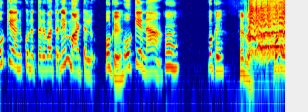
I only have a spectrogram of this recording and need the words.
ఓకే అనుకున్న తర్వాతనే మాటలు. ఓకే. ఓకేనా. ఓకే. ఓకే.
